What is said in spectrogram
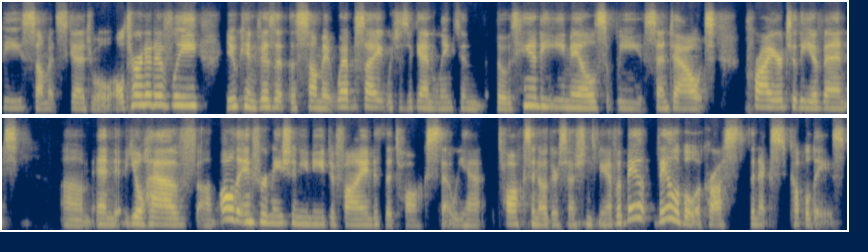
the summit schedule. Alternatively, you can visit the summit website, which is again linked in those handy emails we sent out prior to the event um, and you'll have um, all the information you need to find the talks that we have, talks and other sessions we have avail available across the next couple days.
